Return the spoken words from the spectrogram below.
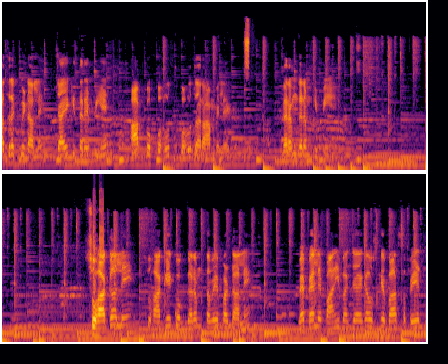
अदरक भी डालें। चाय की तरह पिए, आपको बहुत बहुत आराम मिलेगा। गरम गरम की पिए। सुहागा लें, सुहागे को गरम तवे पर डालें। वह पहले पानी बन जाएगा, उसके बाद सफ़ेद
